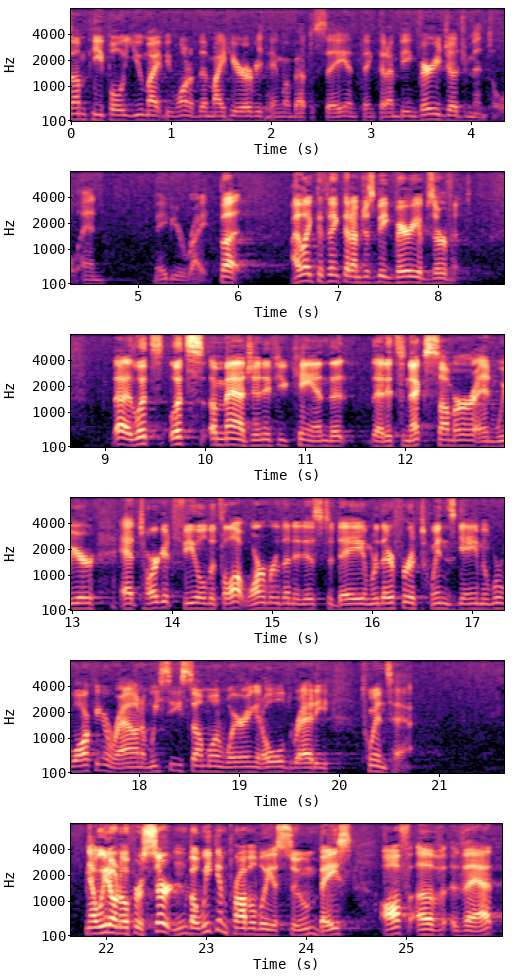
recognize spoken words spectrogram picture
Some people, you might be one of them, might hear everything I'm about to say and think that I'm being very judgmental, and maybe you're right. But I like to think that I'm just being very observant. Uh, let's let's imagine, if you can, that that it's next summer and we're at Target Field. It's a lot warmer than it is today, and we're there for a Twins game, and we're walking around and we see someone wearing an old ratty Twins hat. Now we don't know for certain, but we can probably assume, based off of that,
